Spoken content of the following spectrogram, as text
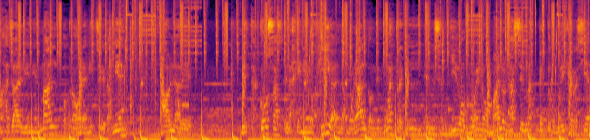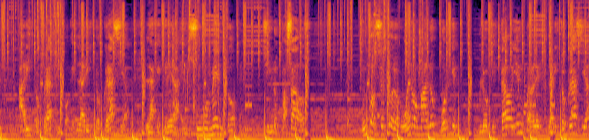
más allá del bien y el mal, otra obra de Nietzsche que también habla de, de estas cosas, de la genealogía de la moral, donde muestra que el, el sentido bueno o malo nace de un aspecto, como dije recién, aristocrático. Es la aristocracia la que crea en su momento, en siglos pasados, un concepto de lo bueno o malo porque lo que estaba bien para la aristocracia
